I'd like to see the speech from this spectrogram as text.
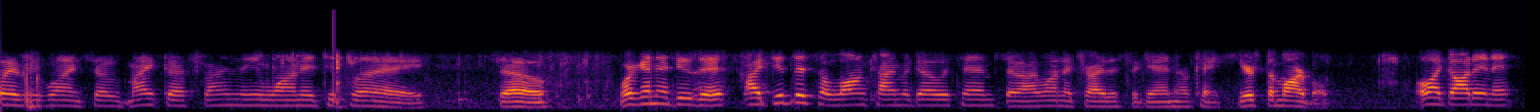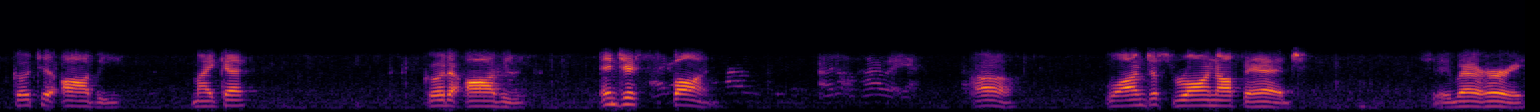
everyone, so Micah finally wanted to play. So, we're gonna do this. I did this a long time ago with him, so I want to try this again. Okay, here's the marble. Oh, I got in it. Go to Obby. Micah, go to Obby. And just spawn. I don't have it yet. Oh. Well, I'm just rolling off the edge. So you better hurry.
